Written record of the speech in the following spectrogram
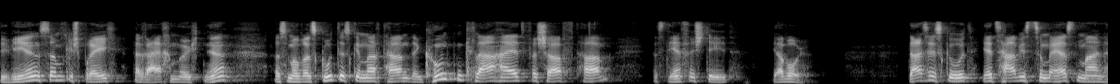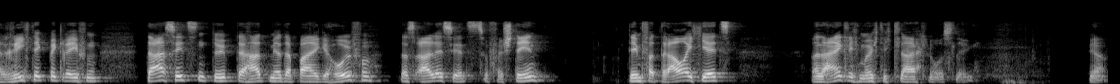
die wir in unserem Gespräch erreichen möchten. Ja? Dass wir was Gutes gemacht haben, den Kunden Klarheit verschafft haben, dass der versteht, jawohl, das ist gut, jetzt habe ich es zum ersten Mal richtig begriffen, da sitzt ein Typ, der hat mir dabei geholfen, das alles jetzt zu verstehen. Dem vertraue ich jetzt und eigentlich möchte ich gleich loslegen. Ja,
